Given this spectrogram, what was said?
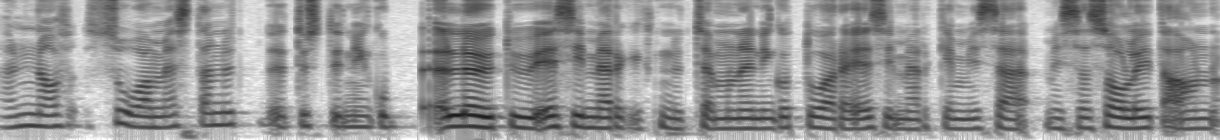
No Suomesta nyt tietysti niin kuin löytyy esimerkiksi nyt semmoinen niin tuore esimerkki, missä, missä Solita on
